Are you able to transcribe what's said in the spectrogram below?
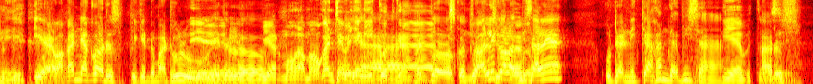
Iya, makanya aku harus bikin rumah dulu Iya, gitu iya. loh. Biar mau nggak mau kan ceweknya Iya, ngikut kan. Betul. Kecuali kalau misalnya udah nikah kan nggak bisa. Iya, betul Harus sih.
